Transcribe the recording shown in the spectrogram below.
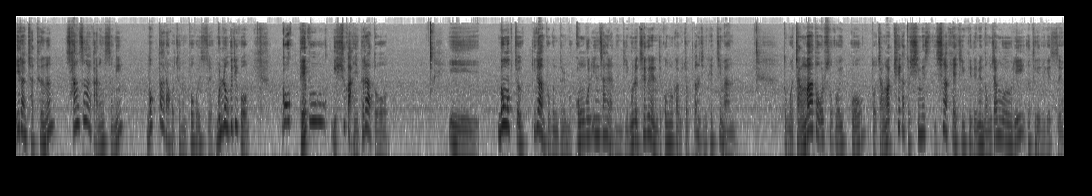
이러한 차트는 상승할 가능성이 높다라고 저는 보고 있어요. 물론 그리고 꼭 대북 이슈가 아니더라도 이 농업적 이러한 부분들, 뭐 곡물 인상이라든지, 물론 최근에는 이제 곡물값이 좀 떨어지긴 했지만, 또 뭐 장마도 올 수도 있고, 또 장마 피해가 또 심해, 심각해지게 되면 농작물이 어떻게 되겠어요?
